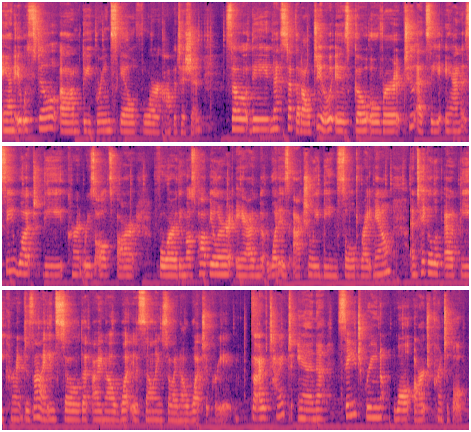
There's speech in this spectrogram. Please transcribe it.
and it was still on the green scale for competition. So the next step that I'll do is go over to Etsy and see what the current results are for the most popular and what is actually being sold right now and take a look at the current designs so that I know what is selling so I know what to create. So I've typed in sage green wall art printable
